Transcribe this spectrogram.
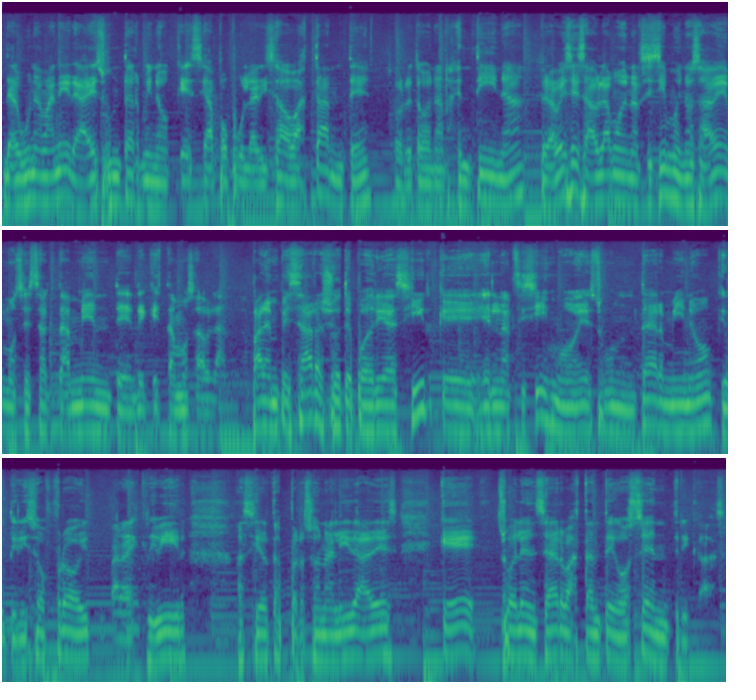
de alguna manera es un término que se ha popularizado bastante, sobre todo en Argentina, pero a veces hablamos de narcisismo y no sabemos exactamente de qué estamos hablando. Para empezar, yo te podría decir que el narcisismo es un término que utilizó Freud para describir a ciertas personalidades que suelen ser bastante egocéntricas.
